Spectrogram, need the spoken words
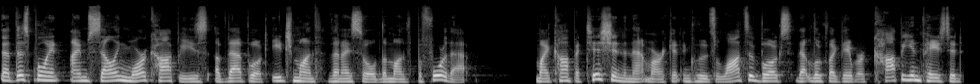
At this point, I'm selling more copies of that book each month than I sold the month before that. My competition in that market includes lots of books that look like they were copy and pasted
